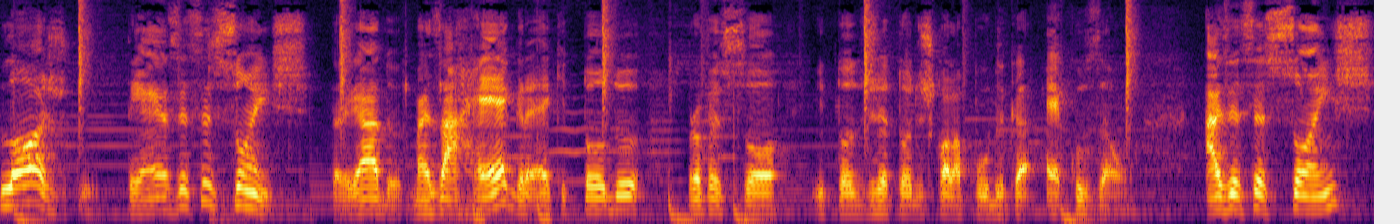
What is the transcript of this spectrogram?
Lógico, tem as exceções, tá ligado? Mas a regra é que todo professor e todo diretor de escola pública é cuzão. As exceções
